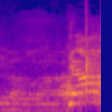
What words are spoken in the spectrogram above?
y 二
